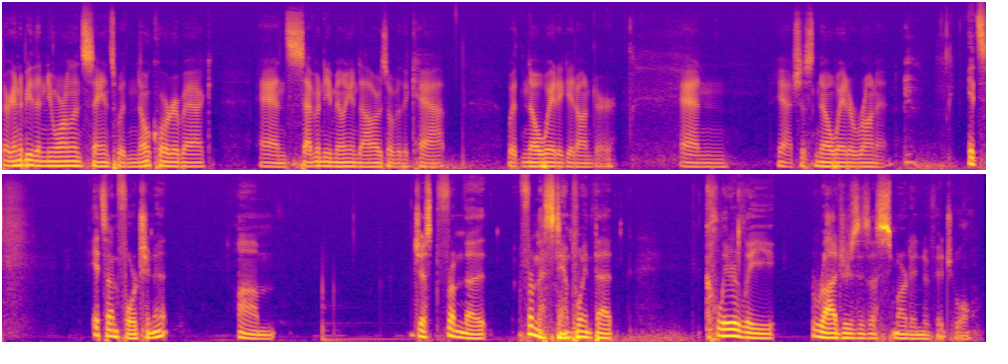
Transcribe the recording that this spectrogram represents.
they're gonna be the New Orleans Saints with no quarterback and seventy million dollars over the cap, with no way to get under, and yeah, it's just no way to run it. It's it's unfortunate. Um just from the from the standpoint that clearly Rodgers is a smart individual.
